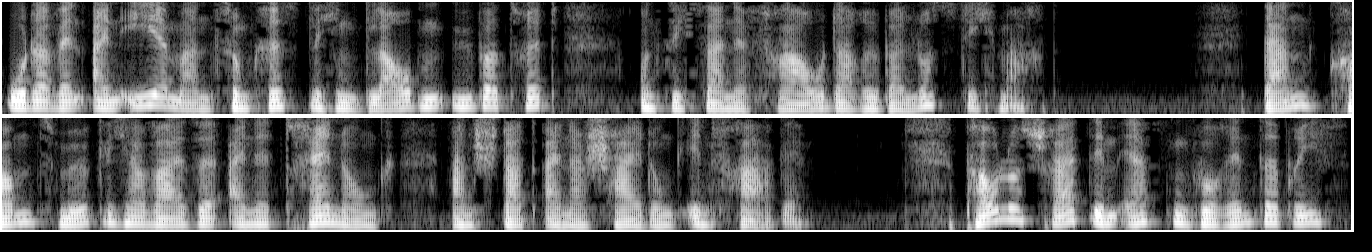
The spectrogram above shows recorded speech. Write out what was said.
Oder wenn ein Ehemann zum christlichen Glauben übertritt und sich seine Frau darüber lustig macht? Dann kommt möglicherweise eine Trennung anstatt einer Scheidung in Frage. Paulus schreibt im ersten Korintherbrief,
